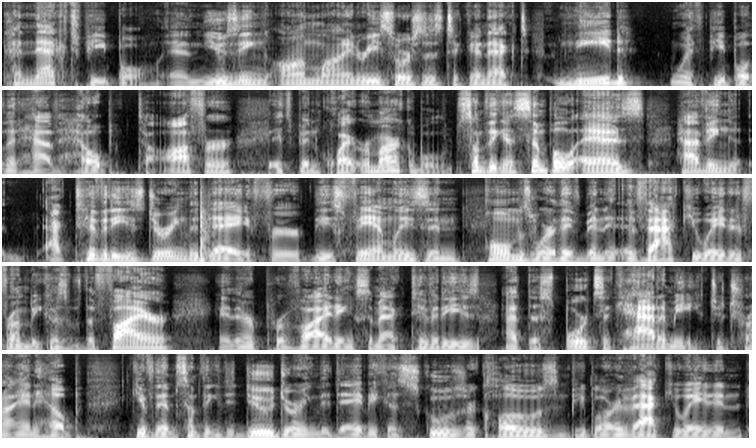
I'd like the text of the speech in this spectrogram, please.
connect people and using online resources to connect need with people that have help to offer. It's been quite remarkable. Something as simple as having activities during the day for these families in homes where they've been evacuated from because of the fire, and they're providing some activities at the sports academy to try and help give them something to do during the day because schools are closed and people are evacuated. And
